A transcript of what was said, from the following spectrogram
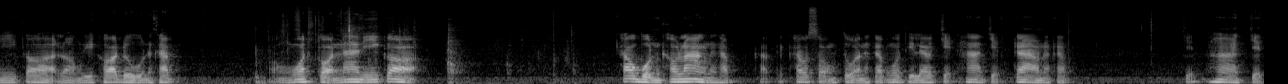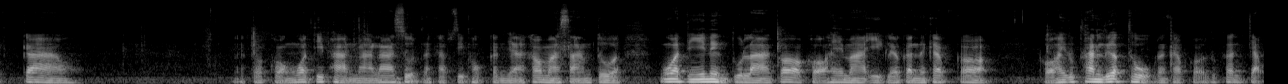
นี้ก็ลองวิเคราะห์ดูนะครับ ของงวดก่อนหน้านี้ก็ เข้าบนเข้าล่างนะครับครับแต่เข้า 2 ตัวนะครับ งวดที่แล้ว 7579 นะครับ 7579 แล้วก็ของงวดที่ผ่านมาล่าสุดนะครับ 16 กันยาเข้ามา 3 ตัว งวดนี้ 1 ตุลาก็ขอให้มาอีกแล้วกันนะครับ ก็ขอให้ทุกท่านเลือกถูกนะครับขอทุกท่านจับ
